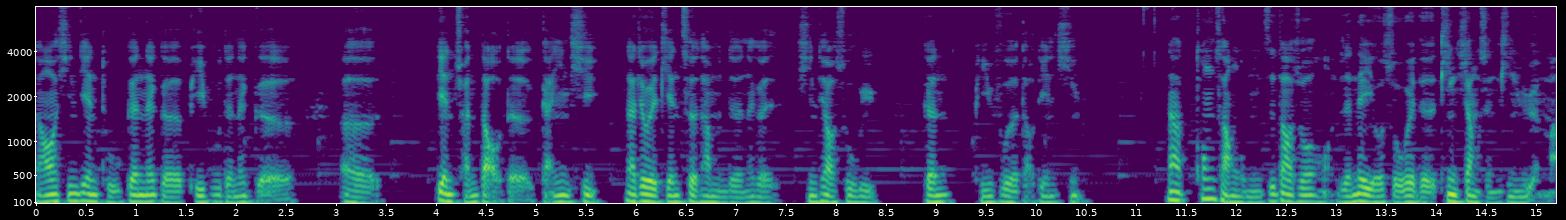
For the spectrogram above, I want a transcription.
然后心电图跟那个皮肤的那个呃电传导的感应器，那就会监测他们的那个心跳速率跟皮肤的导电性。那通常我们知道说，人类有所谓的镜像神经元嘛，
